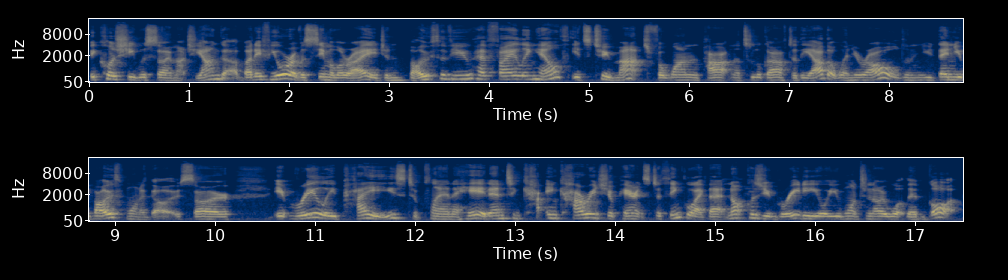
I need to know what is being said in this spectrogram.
because she was so much younger. But if you're of a similar age and both of you have failing health it's too much for one partner to look after the other when you're old and you, then you both want to go. So it really pays to plan ahead and to encourage your parents to think like that not because you're greedy or you want to know what they've got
